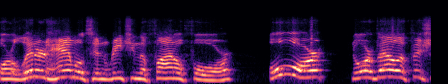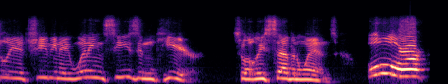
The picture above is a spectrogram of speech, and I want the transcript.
or Leonard Hamilton reaching the Final Four or Norvell officially achieving a winning season here? So at least seven wins. Or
